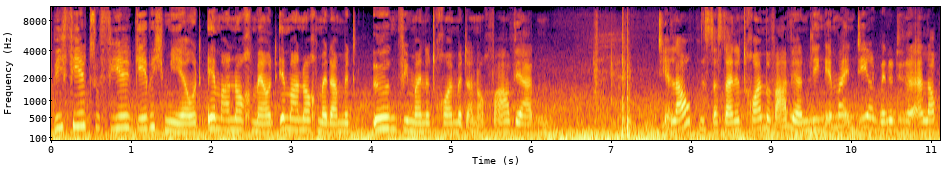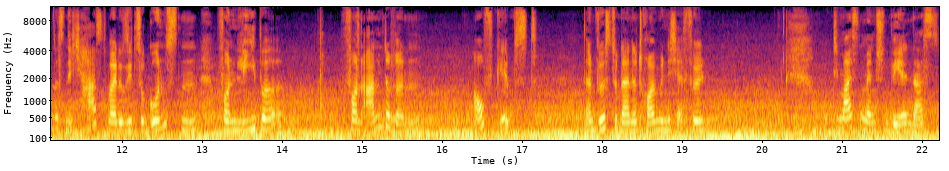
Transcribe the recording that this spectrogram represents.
Wie viel zu viel gebe ich mir und immer noch mehr und immer noch mehr, damit irgendwie meine Träume dann auch wahr werden? Die Erlaubnis, dass deine Träume wahr werden, liegen immer in dir. Und wenn du diese Erlaubnis nicht hast, weil du sie zugunsten von Liebe, von anderen aufgibst, dann wirst du deine Träume nicht erfüllen. Die meisten Menschen wählen das.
